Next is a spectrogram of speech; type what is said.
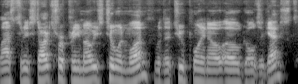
Last three starts for Primeau, he's two and one with a 2.00 goals against,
